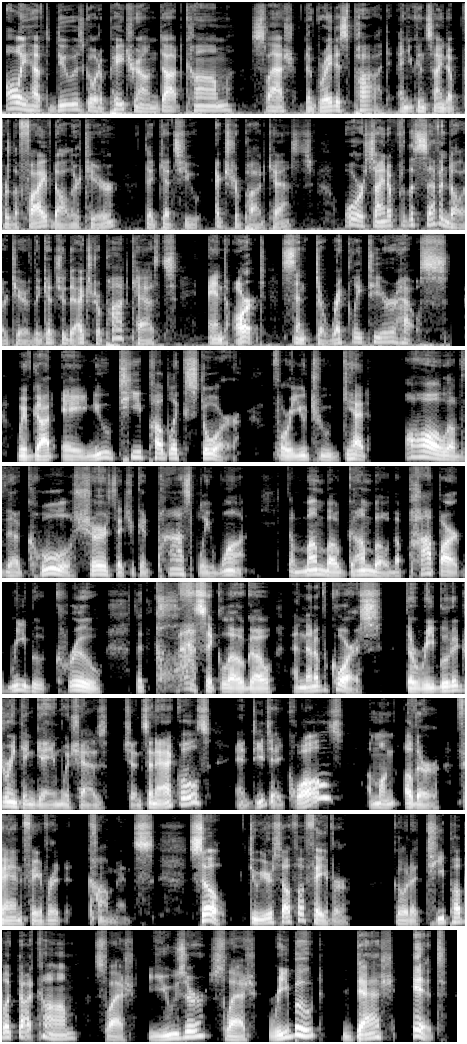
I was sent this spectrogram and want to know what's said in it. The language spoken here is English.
all you have to do is go to patreon.com slash the greatest pod and you can sign up for the $5 tier that gets you extra podcasts or sign up for the $7 tier that gets you the extra podcasts and art sent directly to your house. We've got a new TeePublic store for you to get all of the cool shirts that you could possibly want. The mumbo gumbo the pop art reboot crew the classic logo and then of course the rebooted drinking game, which has Jensen Ackles and DJ Qualls, among other fan favorite comments. So do yourself a favor. Go to teepublic.com slash user slash reboot dash it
